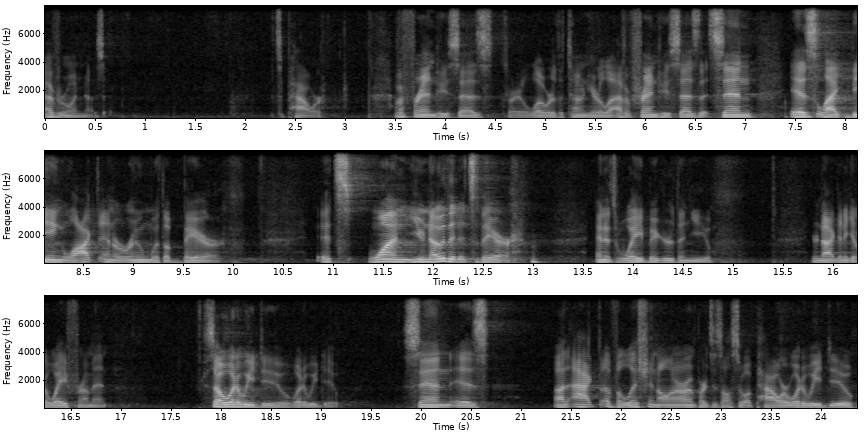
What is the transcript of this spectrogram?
Everyone knows it. It's a power. I have a friend who says, sorry to lower the tone here, I have a friend who says that sin is like being locked in a room with a bear. It's one, you know that it's there, and it's way bigger than you. You're not going to get away from it. So, what do we do? What do we do? Sin is an act of volition on our own parts, it's also a power. What do we do?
